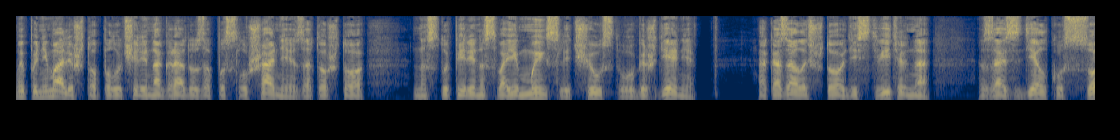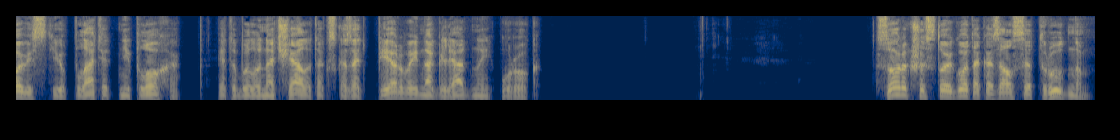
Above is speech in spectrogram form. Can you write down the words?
Мы понимали, что получили награду за послушание, за то, что наступили на свои мысли, чувства, убеждения. Оказалось, что действительно за сделку с совестью платят неплохо. Это было начало, так сказать, первый наглядный урок. Сорок шестой год оказался трудным,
